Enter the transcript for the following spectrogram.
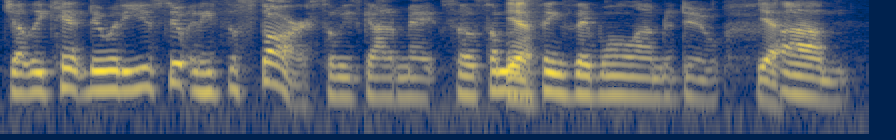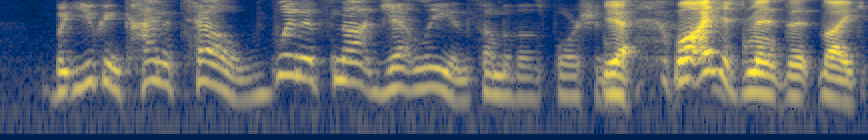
Jet Li can't do what he used to, and he's the star, so he's got to make. So some of the things they won't allow him to do. Yeah. Um, but you can kind of tell when it's not Jet Li in some of those portions. Yeah. Well, I just meant that like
